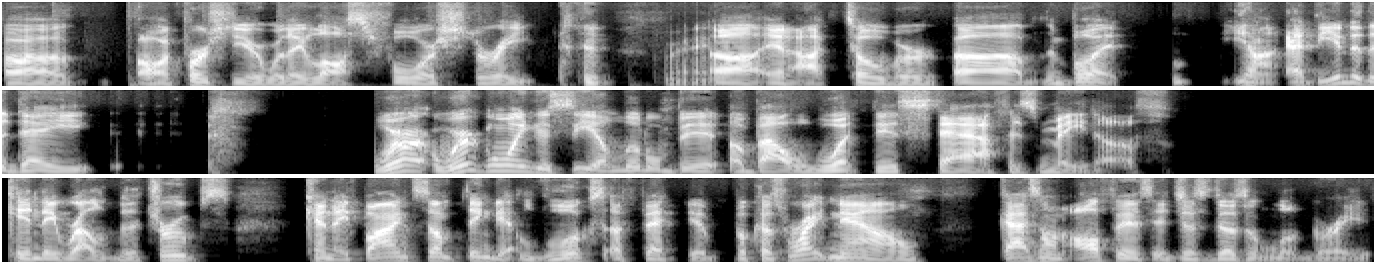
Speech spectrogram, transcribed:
uh, or first year where they lost four straight Right. uh, in October. Uh, but you know, at the end of the day, we're we're going to see a little bit about what this staff is made of. Can they rally the troops? Can they find something that looks effective? Because right now, guys on offense, it just doesn't look great.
